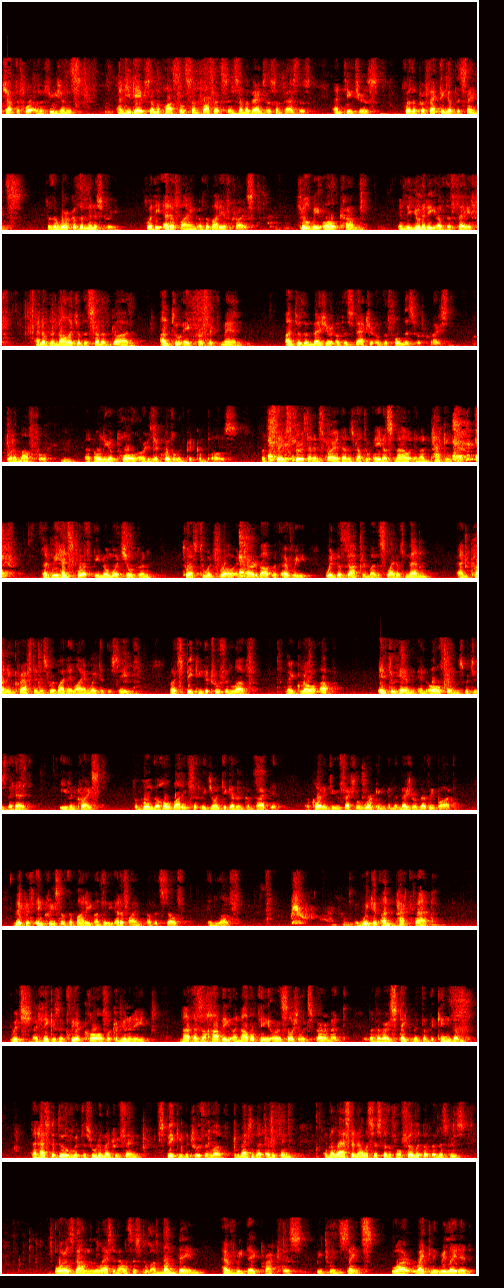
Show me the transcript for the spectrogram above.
chapter 4 of Ephesians, and he gave some apostles, some prophets, and some evangelists, some pastors, and teachers for the perfecting of the saints, for the work of the ministry, for the edifying of the body of Christ, till we all come in the unity of the faith and of the knowledge of the Son of God unto a perfect man, unto the measure of the stature of the fullness of Christ. What a mouthful that only a Paul or his equivalent could compose. But the same spirit that inspired that has got to aid us now in unpacking that. That we henceforth be no more children, tossed to and fro and carried about with every wind of doctrine by the sleight of men and cunning craftiness whereby they lie in wait to deceive, but speaking the truth in love, may grow up into him in all things which is the head, even Christ, from whom the whole body fitly joined together and compacted, according to effectual working in the measure of every part, maketh increase of the body unto the edifying of itself in love. If we can unpack that, which I think is a clear call for community, not as a hobby, a novelty, or a social experiment, but the very statement of the kingdom that has to do with this rudimentary thing, speaking the truth in love. Can you imagine that everything in the last analysis to the fulfillment of the mysteries boils down in the last analysis to a mundane, everyday practice between saints who are rightly related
